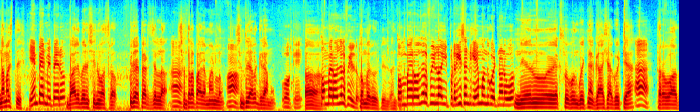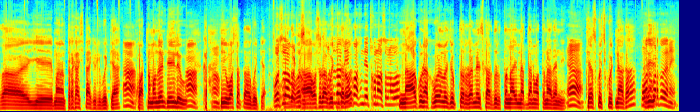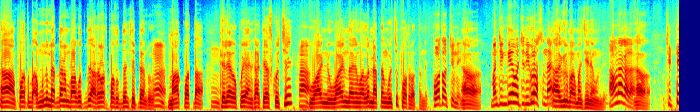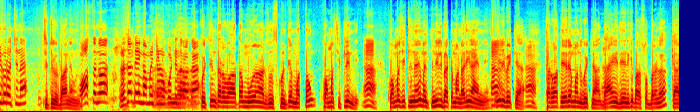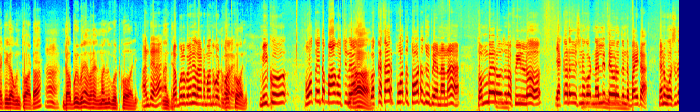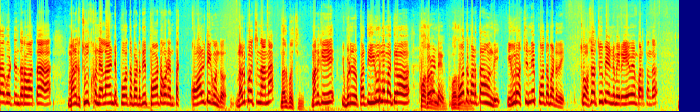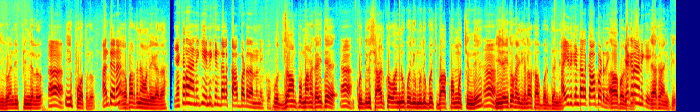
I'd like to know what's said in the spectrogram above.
నమస్తే. ఏం పేరు మీ పేరు? బాలిబేని శ్రీనివాసరావు. సూర్యాపేట జిల్లా. చింతలపాలెం మండలం ఆ. సింతుయాల గ్రామం. ఓకే. తొంభై రోజుల ఫీల్డ్ తొంభై రోజుల ఫీల్డ్ తొంభై రోజుల ఫీల్డ్లో ఇప్పుడు రీసెంట్గా ఏం మందు కొట్టినావు నువ్వు? నేను ఎక్స్పో ఫోన్ కొట్టినా గాషా కొట్టా. తర్వాత ఈ మన ప్రకాష్ ప్యాకెట్లు కొట్టా. కొట్టిన మందులు అంటే ఏం లేవు. ఈ వసంత కొట్టా. వసుదా కొట్టిన తర్వాత నాకు నాకు కూడా చెప్తారు రమేష్ గారు దొరుకుతున్నాయి మెద్దనం వస్తున్నదని. తీసుకొచ్చి కొట్టినాక పూత ముందు మెద్దనం బాగొద్ది ఆ తర్వాత పోతుంది అని చెప్పాను. మాకు కొత్త తెలియకపోయి ఆయన కాడ తీసుకొచ్చి. వాడిని వాడిన దాని వల్ల మెత్తంగా వచ్చి పోతలు వస్తున్నాయి పోత వచ్చింది. మంచి ఇంకేం వచ్చింది? ఇగురు వస్తుందా? ఆ, ఎగురు బాగా మంచిగానే ఉంది. అవునా కదా? ఆ, చిట్టి ఇగురు వచ్చిందా? చిట్టుగురు బాగానే ఉంది. వాస్తవంగా రిజల్ట్ ఏం గమనించావు నువ్వు కొట్టిన తర్వాత? కొట్టిన తర్వాత మూడో నాడు చూసుకుంటే మొత్తం కొమ్మ చిట్లింది. కొమ్మ చిట్లిందని మళ్ళీ నీళ్ళు పెట్టమని అడిగిన ఆయన్ని. నీళ్ళు పెట్టా. తర్వాత ఏరే మందు కొట్టిన. దానికి దీనికి బాగా శుభ్రంగా క్లారిటీగా ఉంది తోట. డబ్బులు పోయి ఇరవై మంది కొట్టుకోవాలి. అంతేనా? అంతే. డబ్బులు పైన ఇలాంటి మందు కొట్టుకోవాలి. మీకు పూత అయితే బాగా వచ్చింది. ఒక్కసారి పూత తోట చూపించండి అన్న తొంభై రోజుల ఫీల్డ్లో ఎక్కడ చూసినా కూడా నల్లి తీవ్రతుంది బయట. కానీ వసుదా కొట్టిన తర్వాత మనకు చూసుకుని ఎలాంటి పూత పడ్డది తోట కూడా ఎంత క్వాలిటీగా ఉందో. నలుపు వచ్చిందా అన్న నలుపు వచ్చింది. మనకి ఇప్పుడు ప్రతి ఇగురుల మధ్యలో చూడండి పూత పడతా ఉంది. ఇగురు వచ్చింది పూత పడ్డది. సో ఒకసారి చూపించండి మీరు ఏమేమి పడుతుందో. ఇగోండి పిందెలు ఈ పూతలు. అంతేనా? పడుతూనే ఉన్నాయి కదా. ఎకరానికి ఎన్ని క్వింటాల కాపు పడ్డది అన్న నీకు? ఉజ్జాంపు మనకైతే కొద్దిగా షార్కోవన్ను కొద్దిగా ముదుగు వచ్చి బాగా కొమ్మ వచ్చింది. ఇదైతే ఒక ఐదు గంటలు కాపాడుద్దండి. ఐదు క్వింటాల కాపు పడ్డది ఆ, పడుతుంది. ఎకరానికి? ఎకరానికి.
